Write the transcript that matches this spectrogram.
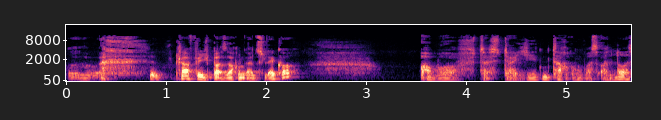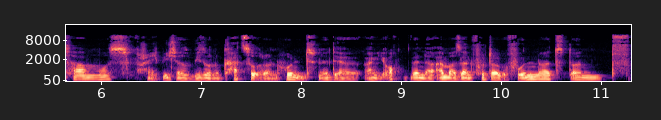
also, klar finde ich ein paar Sachen ganz lecker, aber dass ich da jeden Tag irgendwas anderes haben muss, wahrscheinlich bin ich da wie so eine Katze oder ein Hund, ne, der eigentlich auch, wenn er einmal sein Futter gefunden hat, dann pff,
